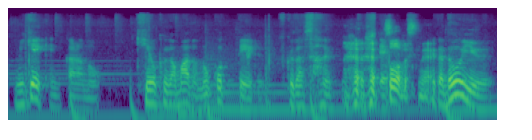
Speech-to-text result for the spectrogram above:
未経験からの記憶がまだ残っている福田さんとして、そうですね。どういう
